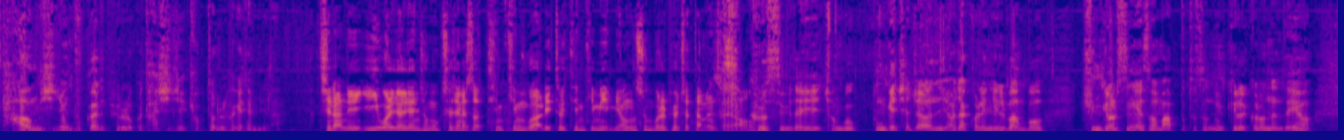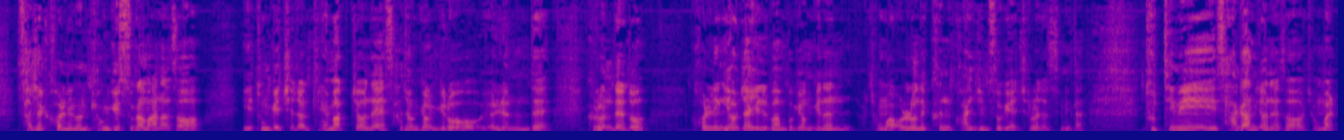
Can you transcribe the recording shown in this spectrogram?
다음 시즌 국가대표를 놓고 다시 이제 격돌을 하게 됩니다. 지난 2월 열린 전국체전에서 팀킴과 리틀 팀킴이 명승부를 펼쳤다면서요? 그렇습니다. 이 전국 동계체전 여자 컬링 일반부 준결승에서 맞붙어서 눈길을 끌었는데요. 사실 컬링은 경기 수가 많아서 이 동계체전 개막전에 사전 경기로 열렸는데 그런데도 컬링 여자 일반부 경기는 정말 언론의 큰 관심 속에 치러졌습니다. 두 팀이 4강전에서 정말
